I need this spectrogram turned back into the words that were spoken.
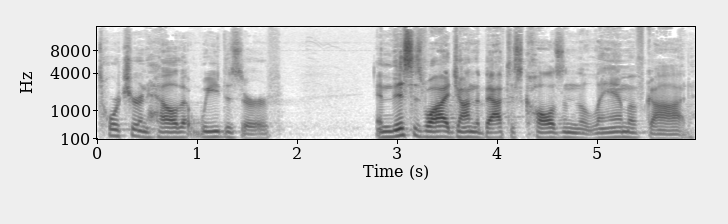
torture and hell that we deserve. And this is why John the Baptist calls him the Lamb of God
